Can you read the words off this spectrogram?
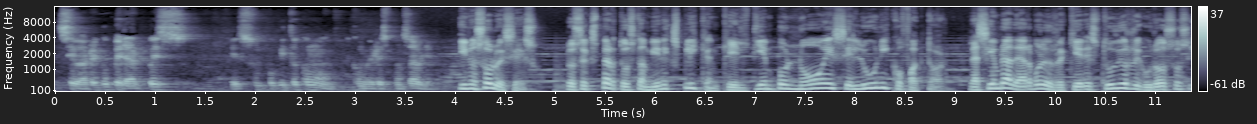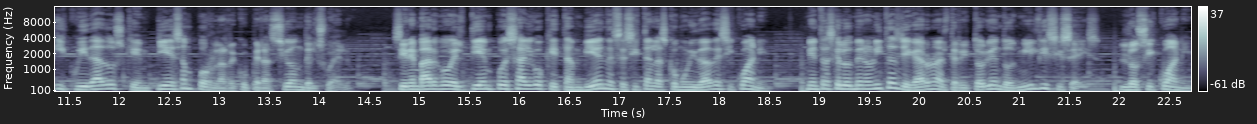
se va a recuperar, pues es un poquito como, como irresponsable. Y no solo es eso. Los expertos también explican que el tiempo no es el único factor. La siembra de árboles requiere estudios rigurosos y cuidados que empiezan por la recuperación del suelo. Sin embargo, el tiempo es algo que también necesitan las comunidades Icuani. Mientras que los menonitas llegaron al territorio en 2016, los Sicuani,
